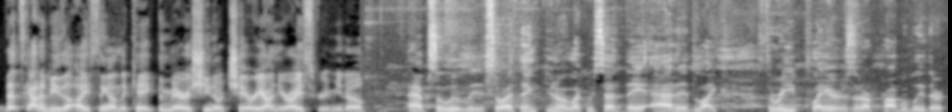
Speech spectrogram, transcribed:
that's got to be the icing on the cake, the maraschino cherry on your ice cream, you know? Absolutely. So I think, you know, like we said, they added like three players that are probably their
